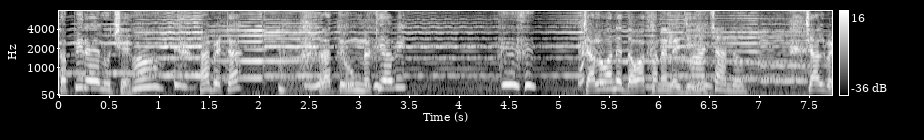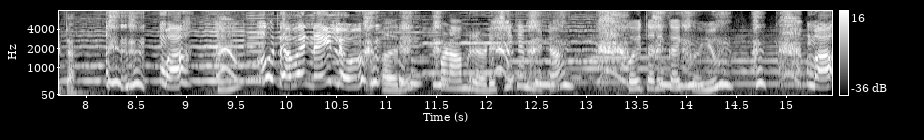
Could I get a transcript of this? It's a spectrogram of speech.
તપી રહેલું છે. હા. બેટા? રાતે ઊંઘ નથી આવી? ચાલો આને દવાખાને લઈ જઈએ. ચાલો. ચાલ બેટા. માં અરે પણ આમ રડે છે કેમ બેટા? કોઈ તને કઈ કહ્યું? માં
